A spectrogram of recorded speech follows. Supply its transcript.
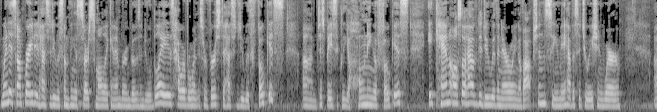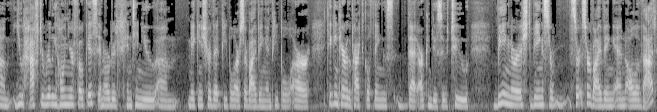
when it's upright, it has to do with something that starts small like an ember and goes into a blaze. However, when it's reversed, it has to do with focus, um, just basically a honing of focus. It can also have to do with a narrowing of options. So you may have a situation where um, you have to really hone your focus in order to continue um, making sure that people are surviving and people are taking care of the practical things that are conducive to being nourished, being sur- sur- surviving, and all of that.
